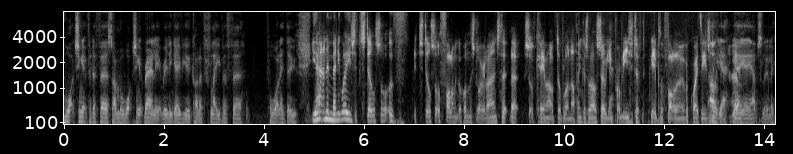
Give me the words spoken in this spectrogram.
watching it for the first time or watching it rarely, it really gave you a kind of flavour for for what they do. Yeah, and in many ways, it's still sort of it's still sort of following up on the storylines that, that sort of came out of Double or Nothing as well. So you're probably easy to be able to follow them over quite easily. Oh yeah, yeah, yeah, yeah absolutely.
